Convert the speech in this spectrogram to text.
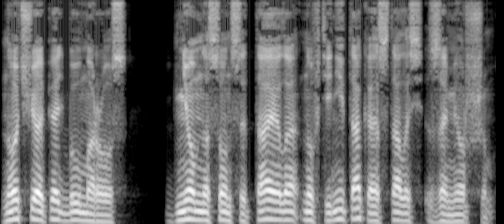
Ночью опять был мороз. Днем на солнце таяло, но в тени так и осталось замерзшим.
